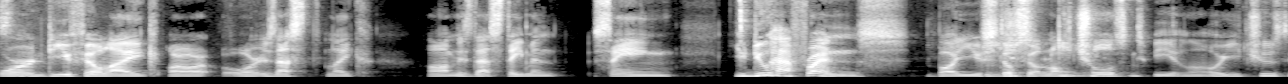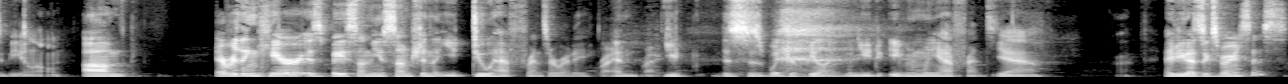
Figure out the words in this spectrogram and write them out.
or do you feel like, or or is that like, um, is that statement saying you do have friends, but you still just- feel lonely? You chose to be alone, or you choose to be alone. um, everything here is based on the assumption that you do have friends already, Right, and right. you this is what you're feeling when you even when you have friends. Yeah. Have you guys experienced this?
